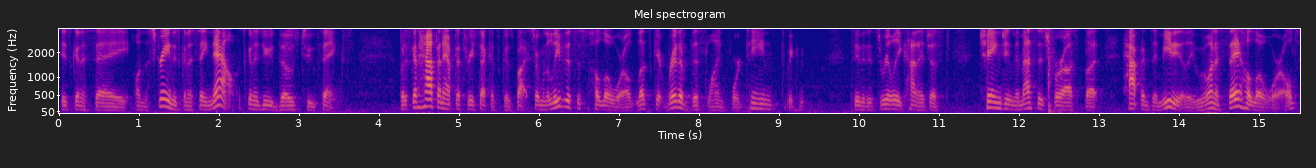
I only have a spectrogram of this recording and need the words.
is going to say, on the screen is going to say now. It's going to do those two things. But it's going to happen after three seconds goes by. So I'm going to leave this as hello world. Let's get rid of this line 14 so we can see that it's really kind of just changing the message for us, but happens immediately. We want to say hello world.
